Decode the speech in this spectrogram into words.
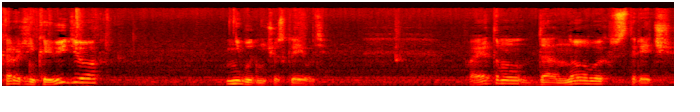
Коротенькое видео. Не буду ничего склеивать. Поэтому до новых встреч.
